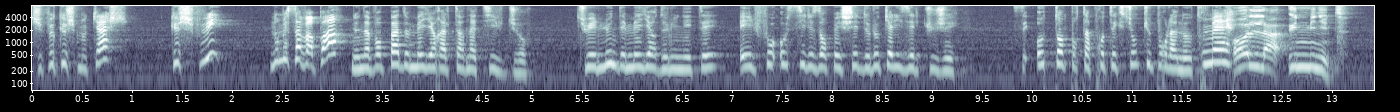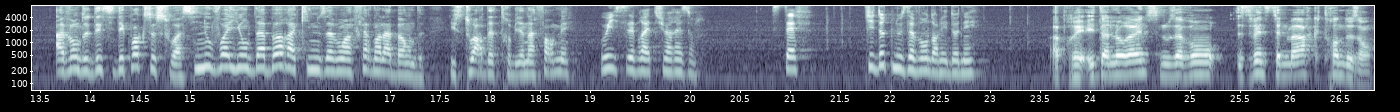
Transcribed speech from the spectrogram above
Tu veux que je me cache? Que je fuis? Non mais ça va pas Nous n'avons pas de meilleure alternative, Joe. Tu es l'une des meilleures de l'unité, et il faut aussi les empêcher de localiser le QG. C'est autant pour ta protection que pour la nôtre. Mais... Oh là, une minute Avant de décider quoi que ce soit, si nous voyions d'abord à qui nous avons affaire dans la bande, histoire d'être bien informés. Oui, c'est vrai, tu as raison. Steph, qui d'autre nous avons dans les données? Après Ethan Lawrence, nous avons Sven Stenmark, 32 ans.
